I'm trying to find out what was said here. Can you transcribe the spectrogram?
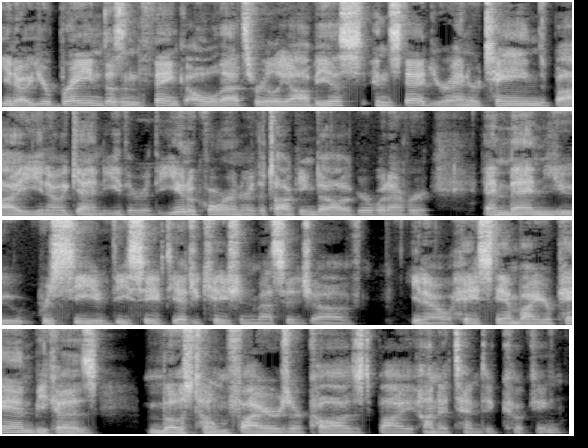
you know, your brain doesn't think, oh, well, that's really obvious. Instead, you're entertained by, you know, again, either the unicorn or the talking dog or whatever. And then you receive the safety education message of, you know, hey, stand by your pan because most home fires are caused by unattended cooking.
